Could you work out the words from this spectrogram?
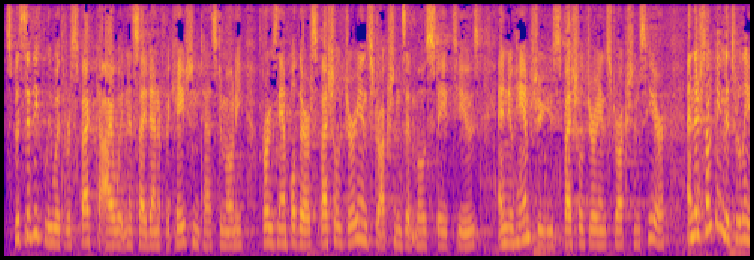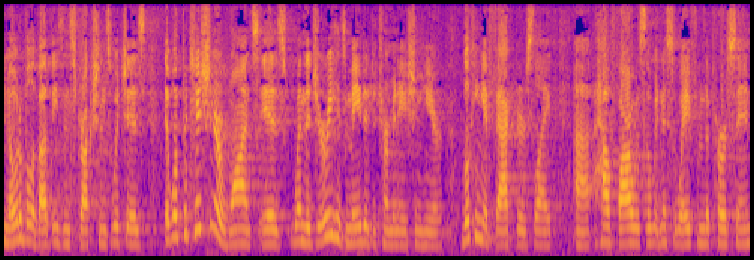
specifically with respect to eyewitness identification testimony. For example, there are special jury instructions that most states use, and New Hampshire used special jury instructions instructions here. And there's something that's really notable about these instructions, which is that what petitioner wants is when the jury has made a determination here, looking at factors like uh, how far was the witness away from the person,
